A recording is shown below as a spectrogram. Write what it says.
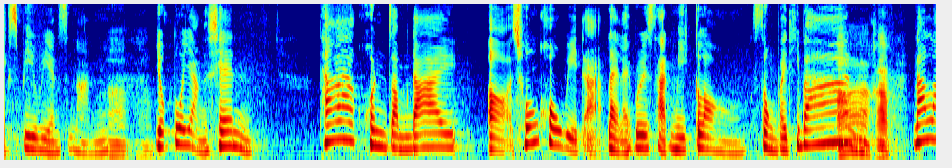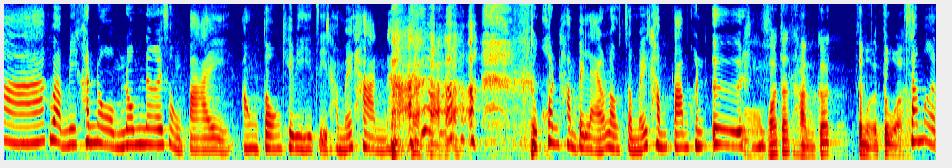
experience นั้นอ่าๆยกตัวอย่างเช่น ถ้าคนจำได้เอ่อ ช่วงโควิดอะหลาย ๆ บริษัทมีกล่องส่งไปที่บ้านอ่าครับน่ารักแบบมีขนมนมเนยส่งไป เอาตรง KBTG ทำไม่ทันนะคะทุกคนทำไปแล้วเราจะไม่ทำตามคนอื่นอ๋อเพราะถ้าทำก็เสมอตัว เสมอ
